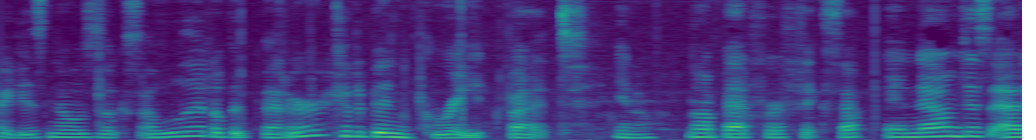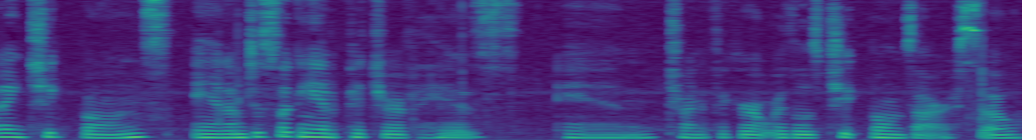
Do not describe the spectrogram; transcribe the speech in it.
Alright, his nose looks a little bit better. Could have been great, but, you know, not bad for a fix-up. And now I'm just adding cheekbones, and I'm just looking at a picture of his and trying to figure out where those cheekbones are. So,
